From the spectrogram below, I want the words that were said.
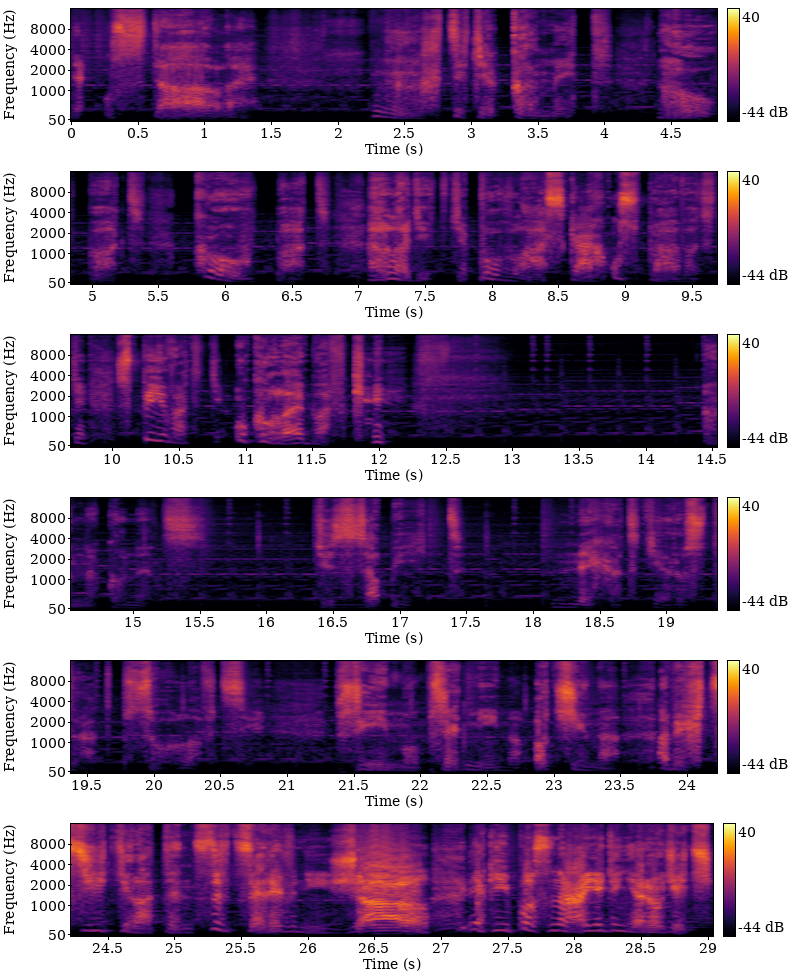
neustále. Chci tě krmit, houpat, koupat, hladit tě po vláskách, uspávat tě, zpívat ti ukolébavky. A nakonec tě zabít, nechat tě roztrat psohlavci přímo před mýma očima, abych cítila ten srdcerivný žal, jaký pozná jedině rodič,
